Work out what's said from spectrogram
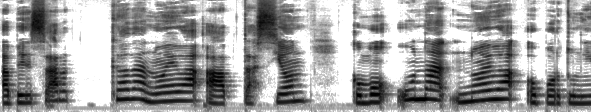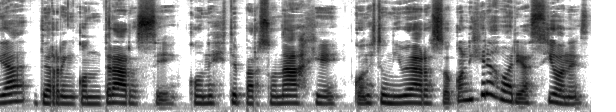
a pensar cada nueva adaptación como una nueva oportunidad de reencontrarse con este personaje, con este universo, con ligeras variaciones,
